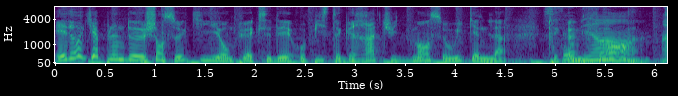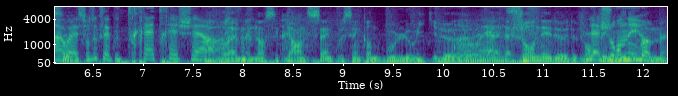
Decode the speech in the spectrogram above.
Et donc il y a plein de chanceux qui ont pu accéder aux pistes gratuitement ce week-end-là. C'est quand même bien. fort. hein. Ah ouais, surtout que ça coûte très très cher. Bah ouais, maintenant c'est 45 ou 50 boules le week le, Ah ouais, la, journée de, de forfait journée, minimum.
